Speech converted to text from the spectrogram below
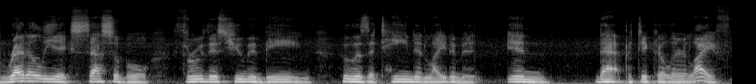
readily accessible through this human being who has attained enlightenment in that particular life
